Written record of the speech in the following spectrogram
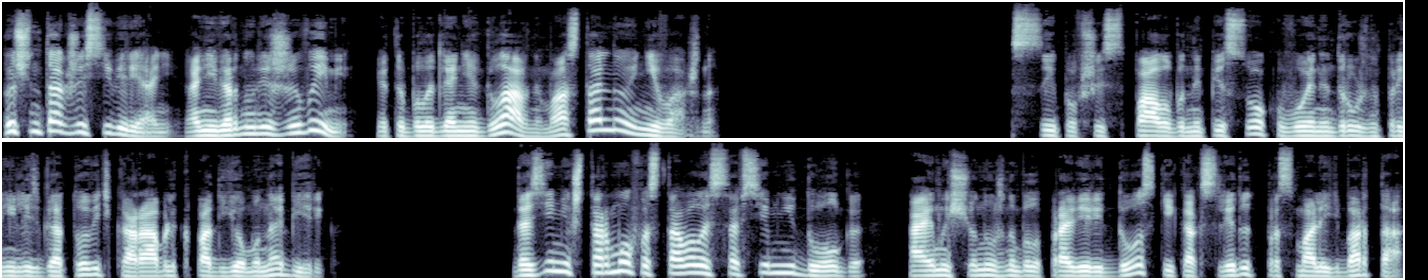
Точно так же и северяне. Они вернулись живыми. Это было для них главным, а остальное неважно. Сыпавшись с палубы на песок, воины дружно принялись готовить корабль к подъему на берег. До зимних штормов оставалось совсем недолго, а им еще нужно было проверить доски и как следует просмолить борта.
